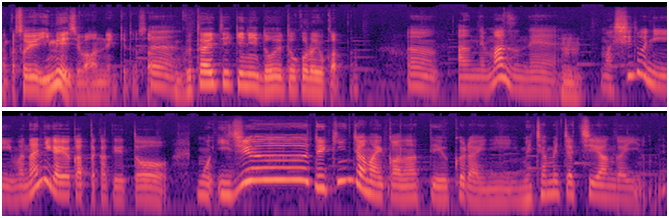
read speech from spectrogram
なんかそういうイメージはあんねんけどさ、うん。具体的にどういうところ良かっううん。あのねまずね、たうん。まあ、シドニーは何が良かったかというともう移住できんじゃないかなっていうくらいにめちゃめちゃ治安がいいのね。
